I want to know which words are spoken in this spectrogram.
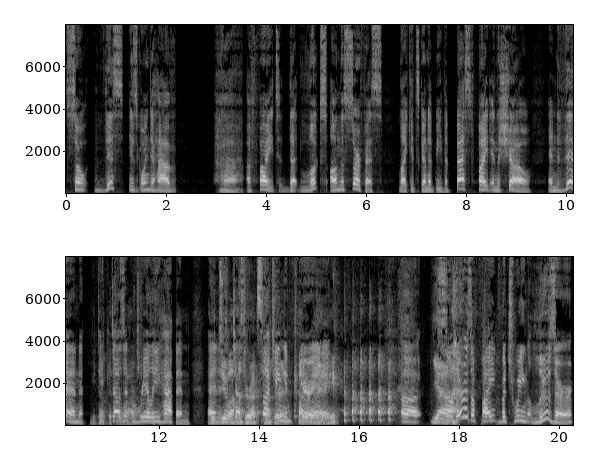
so this is going to have a fight that looks on the surface like it's going to be the best fight in the show, and then it doesn't watch it. really happen, they and do a it's just Hunter x Hunter fucking and infuriating. Uh, yeah. so there is a fight between Loser,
